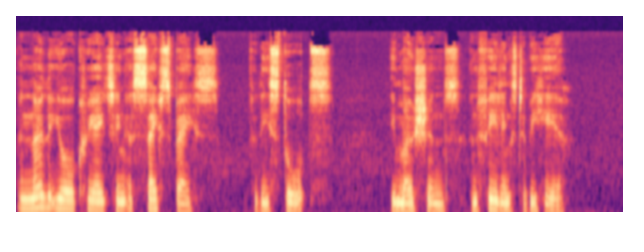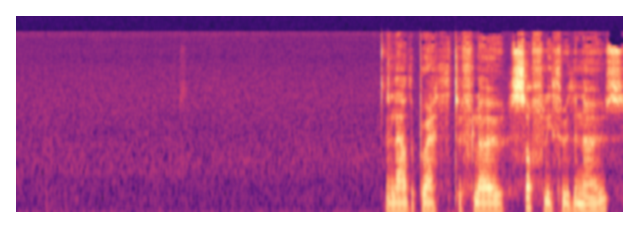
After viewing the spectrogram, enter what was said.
And know that you're creating a safe space for these thoughts, emotions, and feelings to be here. Allow the breath to flow softly through the nose,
